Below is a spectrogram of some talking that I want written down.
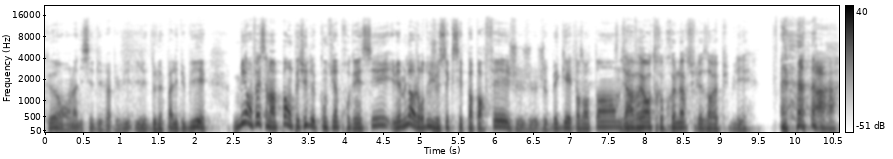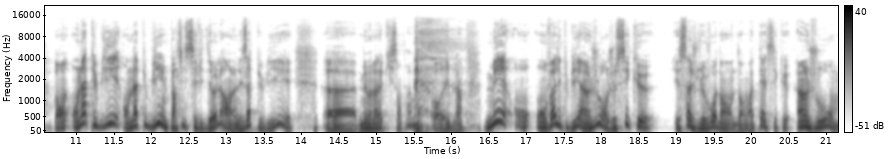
qu'on a décidé de, les pas publier, de ne pas les publier. Mais en fait, ça m'a pas empêché de continuer à progresser. Et même là, aujourd'hui, je sais que c'est pas parfait. Je, je, je bégaye de temps en temps. T'es un vrai entrepreneur, tu les aurais publiés. Ah. Bon, on a publié, on a publié une partie de ces vidéos-là, on les a publiées, euh, mais on en a qui sont vraiment horribles. hein. Mais on, on va les publier un jour. Je sais que, et ça, je le vois dans, dans ma tête, c'est que un jour,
